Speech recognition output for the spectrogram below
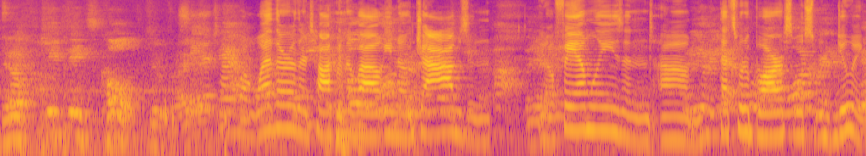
They don't keep things cold too, right? They're talking about weather. They're talking about you know jobs and you know families, and um, that's what a bar is supposed to be doing.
